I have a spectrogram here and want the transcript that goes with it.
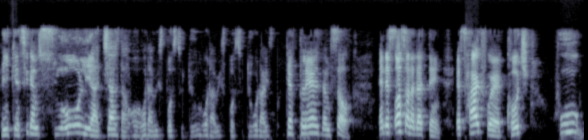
Then you can see them slowly adjust that, oh, what are we supposed to do? What are we supposed to do? What are we sp-" the players themselves. And it's also another thing. It's hard for a coach who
